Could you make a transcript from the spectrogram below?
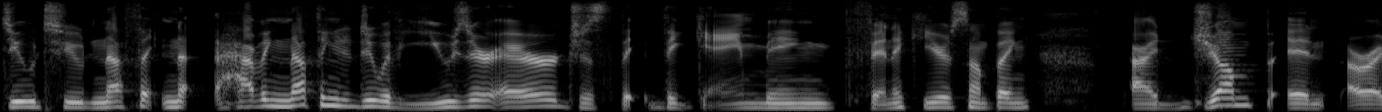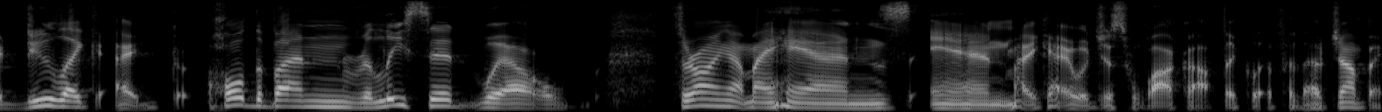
due to nothing n- having nothing to do with user error just the, the game being finicky or something i jump and or i do like i hold the button release it while throwing up my hands and my guy would just walk off the cliff without jumping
